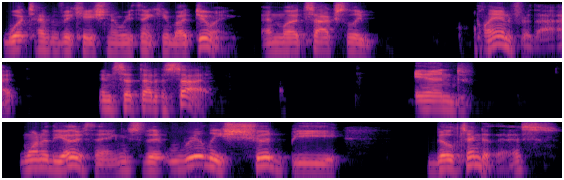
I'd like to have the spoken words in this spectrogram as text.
what type of vacation are we thinking about doing? And let's actually plan for that and set that aside. And one of the other things that really should be built into this,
